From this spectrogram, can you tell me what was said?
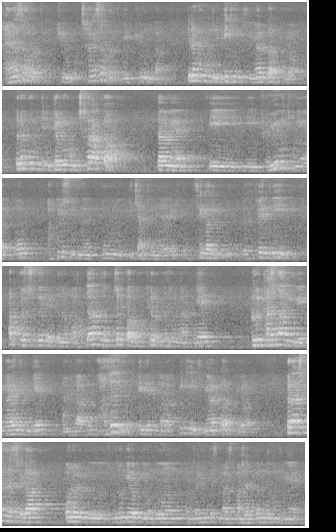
다양성을 어떻게 키우고 창의성을 어떻게 키우는가 이런 부분들이 굉장히 중요할 것 같고요. 그런 부분들이 결국은 철학과 그 다음에 이, 이 교육을 통해 가지고 바뀔 수 있는 부분이 있지 않겠냐 이렇게 생각이 듭니다. 그래서 저희들이 앞으로 수거될 것은 어떠한 목적과 목표를 가지고 가는 게 그걸 달성하기 위해 가야 되는 게 아니라 그 과정이 어떻게 되는가가 굉장히 중요할 것 같아요. 그런 측면에서 제가 오늘 그 중소기업연구원 원장님께서 말씀하셨던 부분 중에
